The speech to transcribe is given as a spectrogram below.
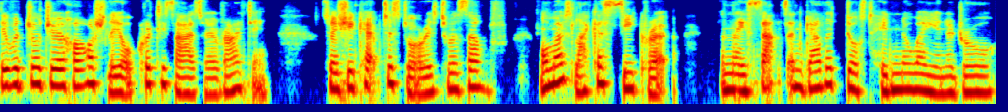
they would judge her harshly or criticize her writing. So she kept her stories to herself almost like a secret, and they sat and gathered dust hidden away in a drawer.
